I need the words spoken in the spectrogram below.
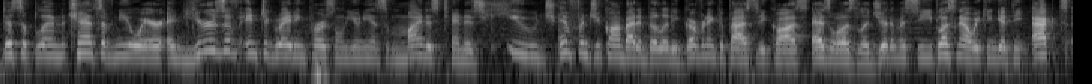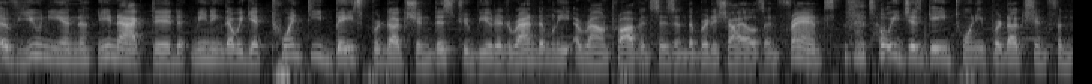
discipline, chance of new heir, and years of integrating personal unions minus 10 is huge. Infantry combat ability, governing capacity costs, as well as legitimacy. Plus now we can get the Act of Union enacted, meaning that we get 20 base production distributed randomly around provinces in the British Isles and France. So we just gain 20 production for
